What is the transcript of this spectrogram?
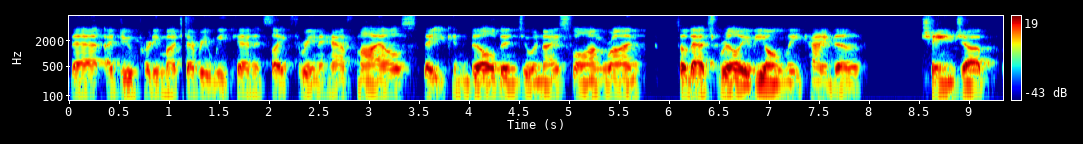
that I do pretty much every weekend. It's like three and a half miles that you can build into a nice long run. So that's really the only kind of change up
